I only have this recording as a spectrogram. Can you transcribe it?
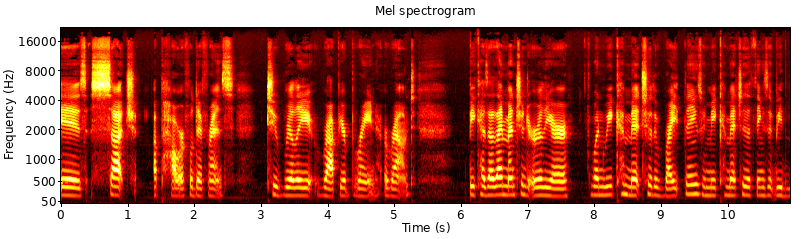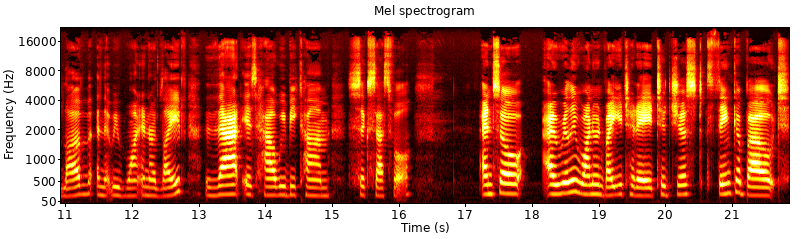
is such a powerful difference to really wrap your brain around. Because as I mentioned earlier, when we commit to the right things, when we commit to the things that we love and that we want in our life, that is how we become successful. And so I really want to invite you today to just think about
